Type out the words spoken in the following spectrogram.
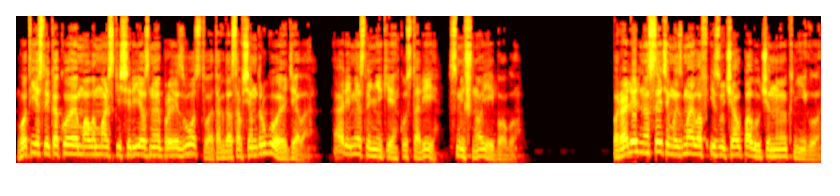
Вот если какое маломальски серьезное производство, тогда совсем другое дело. А ремесленники – кустари, смешно ей-богу. Параллельно с этим Измайлов изучал полученную книгу.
